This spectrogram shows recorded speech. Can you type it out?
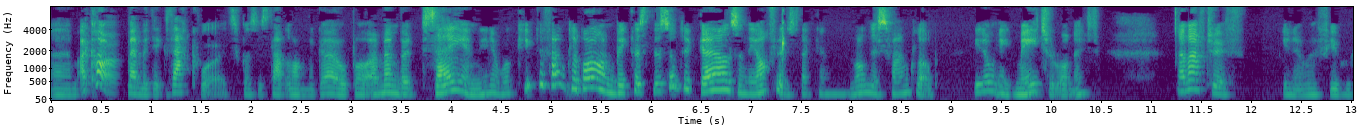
Um, I can't remember the exact words because it's that long ago, but I remember saying, you know, well, keep the fan club on because there's other girls in the office that can run this fan club. You don't need me to run it. And after, if you know, a few,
